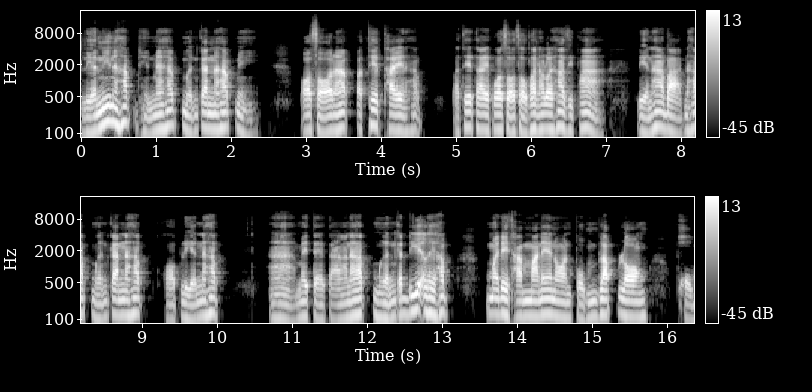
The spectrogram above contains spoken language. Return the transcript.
เหรียญนี้นะครับ เห็นไหมครับ เหมือนกันนะครับนี่พศนะครับ ประเทศไทยนะครับ ประเทศไทยพศ2555 เหรียญ5บาทนะครับ เหมือนกันนะครับ ขอบเหรียญนะครับ อ่า ไม่แตกต่างกันนะครับ เหมือนกันเดียเลยครับ ไม่ได้ทำมาแน่นอน ผมรับรอง ผม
